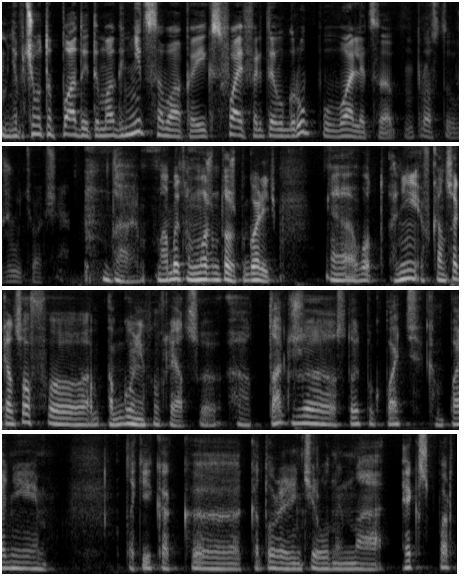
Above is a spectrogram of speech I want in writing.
У меня почему-то падает и магнит собака, и X5 Retail Group валится просто в жуть вообще. Да, об этом можем тоже поговорить. Э, вот, они в конце концов э, обгонят инфляцию. А также стоит покупать компании, такие как, э, которые ориентированы на экспорт,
